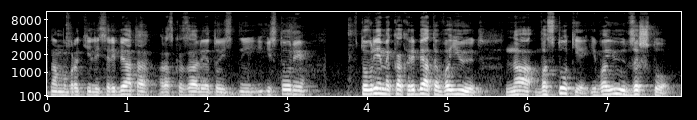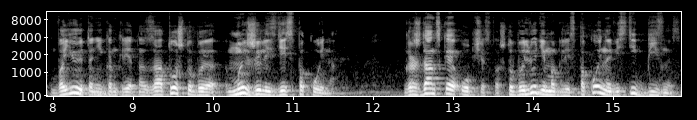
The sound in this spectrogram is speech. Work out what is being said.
К нам обратились ребята, рассказали эту ис- и- историю. В то время как ребята воюют на Востоке и воюют за что? Воюют они конкретно за то, чтобы мы жили здесь спокойно. Гражданское общество, чтобы люди могли спокойно вести бизнес,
